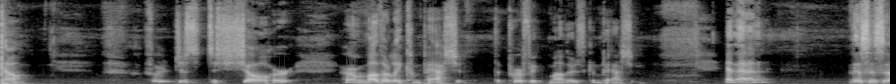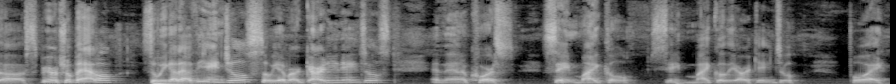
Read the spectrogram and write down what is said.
you know, for just to show her, her motherly compassion, the perfect mother's compassion. And then this is a spiritual battle. So we got to have the angels. So we have our guardian angels. And then, of course, St. Michael, St. Michael the Archangel. Boy,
